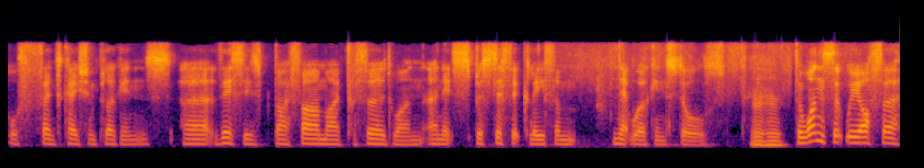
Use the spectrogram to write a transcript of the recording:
authentication plugins. Uh, this is by far my preferred one, and it's specifically for network installs. Mm-hmm. The ones that we offer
